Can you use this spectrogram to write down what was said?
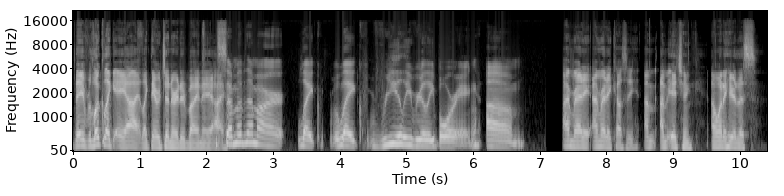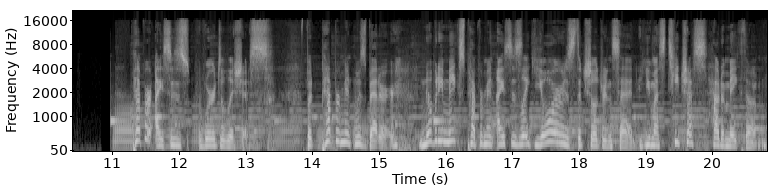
They look like AI, like they were generated by an AI. some of them are like like really really boring. Um I'm ready. I'm ready, Kelsey. I'm I'm itching. I want to hear this. Pepper ices were delicious. But peppermint was better. Nobody makes peppermint ices like yours, the children said. You must teach us how to make them.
